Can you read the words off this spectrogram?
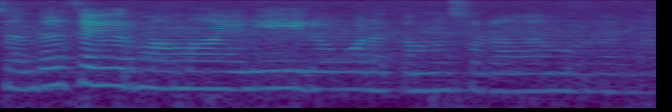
சந்திரசேகர் மாமா இனிய இரவு வணக்கம்னு சொல்கிறாங்க முருகண்ணா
